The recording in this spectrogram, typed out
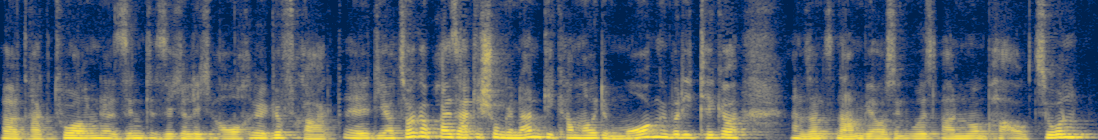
äh, Traktoren sind sicherlich auch äh, gefragt. Äh, die Erzeugerpreise hatte ich schon genannt, die kamen heute Morgen über die Ticker. Ansonsten haben wir aus den USA nur ein paar Auktionen.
